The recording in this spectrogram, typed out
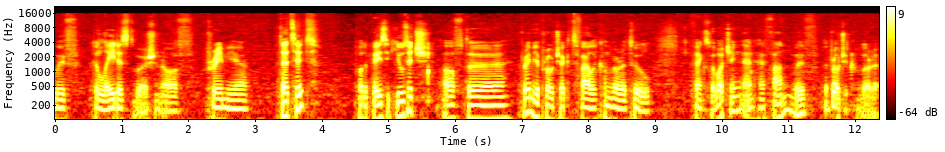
with the latest version of Premiere. That's it for the basic usage of the Premiere Project file converter tool. Thanks for watching and have fun with the project converter.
